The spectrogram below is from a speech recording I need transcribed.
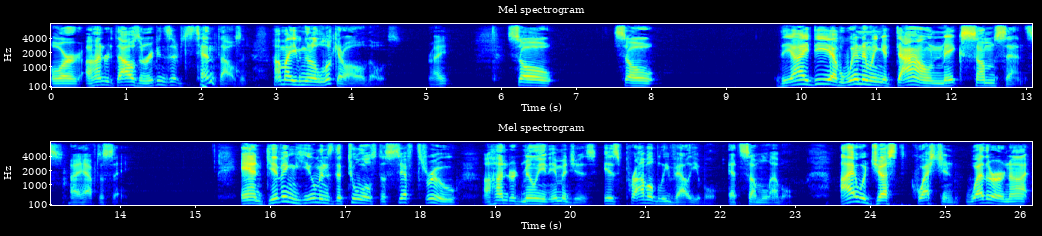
or a hundred thousand or even if it's ten thousand. How am I even going to look at all of those, right? So, so the idea of winnowing it down makes some sense, I have to say. And giving humans the tools to sift through a hundred million images is probably valuable at some level. I would just question whether or not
